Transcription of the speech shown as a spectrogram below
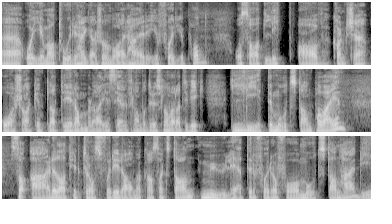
Uh, og i og med at Tori Helgarsson var her i forrige pod og sa at litt av kanskje årsaken til at de ramla i semifinalen mot Russland, var at de fikk lite motstand på veien, så er det da til tross for Iran og Kasakhstan muligheter for å få motstand her. De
